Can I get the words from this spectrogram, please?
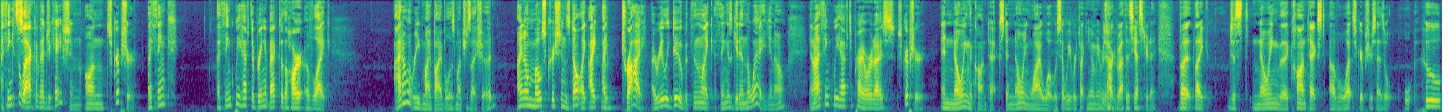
I think it's a lack of education on scripture. I think I think we have to bring it back to the heart of like I don't read my Bible as much as I should. I know most Christians don't. Like I, I try. I really do, but then like things get in the way, you know? And I think we have to prioritize scripture and knowing the context and knowing why what was said. We were talking you and me were Yeah. talking about this yesterday. But like just knowing the context of what scripture says, wh- who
